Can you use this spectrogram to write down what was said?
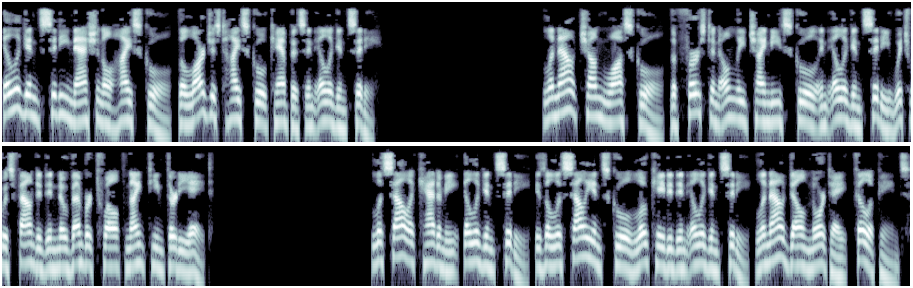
Iligan City National High School, the largest high school campus in Iligan City. Lanao Chung Hua School, the first and only Chinese school in Iligan City which was founded in November 12, 1938. LaSalle Academy, Iligan City, is a Lasallian school located in Iligan City, Lanao del Norte, Philippines.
